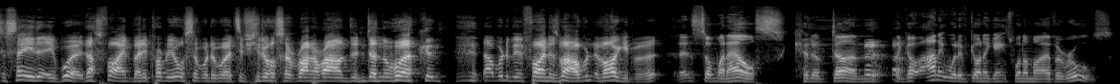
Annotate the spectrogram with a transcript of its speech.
to say that it worked, that's fine, but it probably also would have worked if you'd also run around and done the work, and that would have been fine as well. I wouldn't have argued with it. then someone else could have done the go, and it would have gone against one of my other rules.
